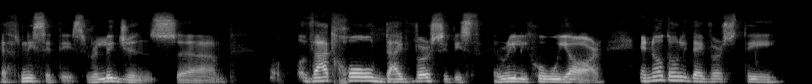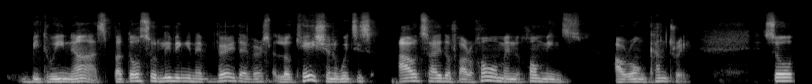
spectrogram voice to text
ethnicities, religions. Um, that whole diversity is really who we are. And not only diversity between us, but also living in a very diverse location, which is outside of our home, and home means our own country. So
